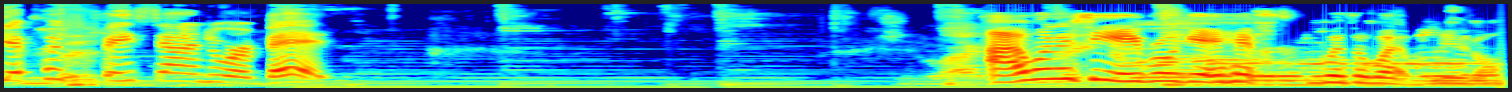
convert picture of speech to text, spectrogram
get pushed face down into her bed? I want to see April get hit with a wet noodle.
